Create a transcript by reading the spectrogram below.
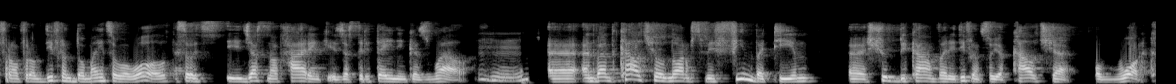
from, from different domains of the world. So it's, it's just not hiring, it's just retaining as well. Mm-hmm. Uh, and when cultural norms within the team uh, should become very different. So your culture of work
